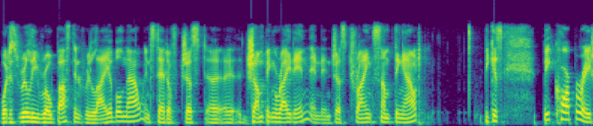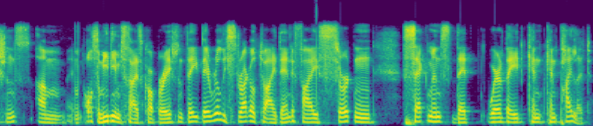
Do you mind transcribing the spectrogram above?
what is really robust and reliable now instead of just uh, uh jumping right in and, and just trying something out because big corporations, um, and also medium-sized corporations, they, they really struggle to identify certain segments that where they can can pilot.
